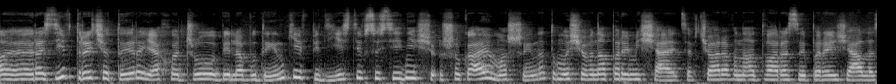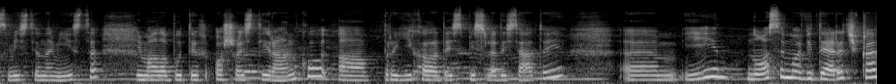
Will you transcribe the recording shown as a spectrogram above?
Е, Разів 3-4 я ходжу біля будинків, під'їздів сусідніх, шукаю машину, тому що вона переміщається. Вчора вона два рази переїжджала з місця на місце і мала бути о 6 ранку, а приїхала десь після 10. Ем, і носимо відеречка.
